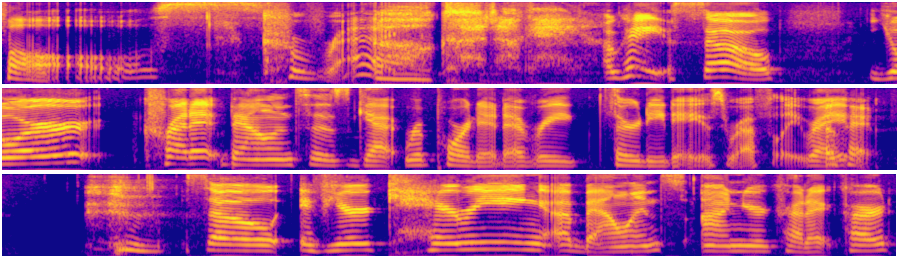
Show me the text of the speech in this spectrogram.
False. Correct. Oh, good. Okay. Okay, so your credit balances get reported every 30 days, roughly, right? Okay. So if you're carrying a balance on your credit card,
